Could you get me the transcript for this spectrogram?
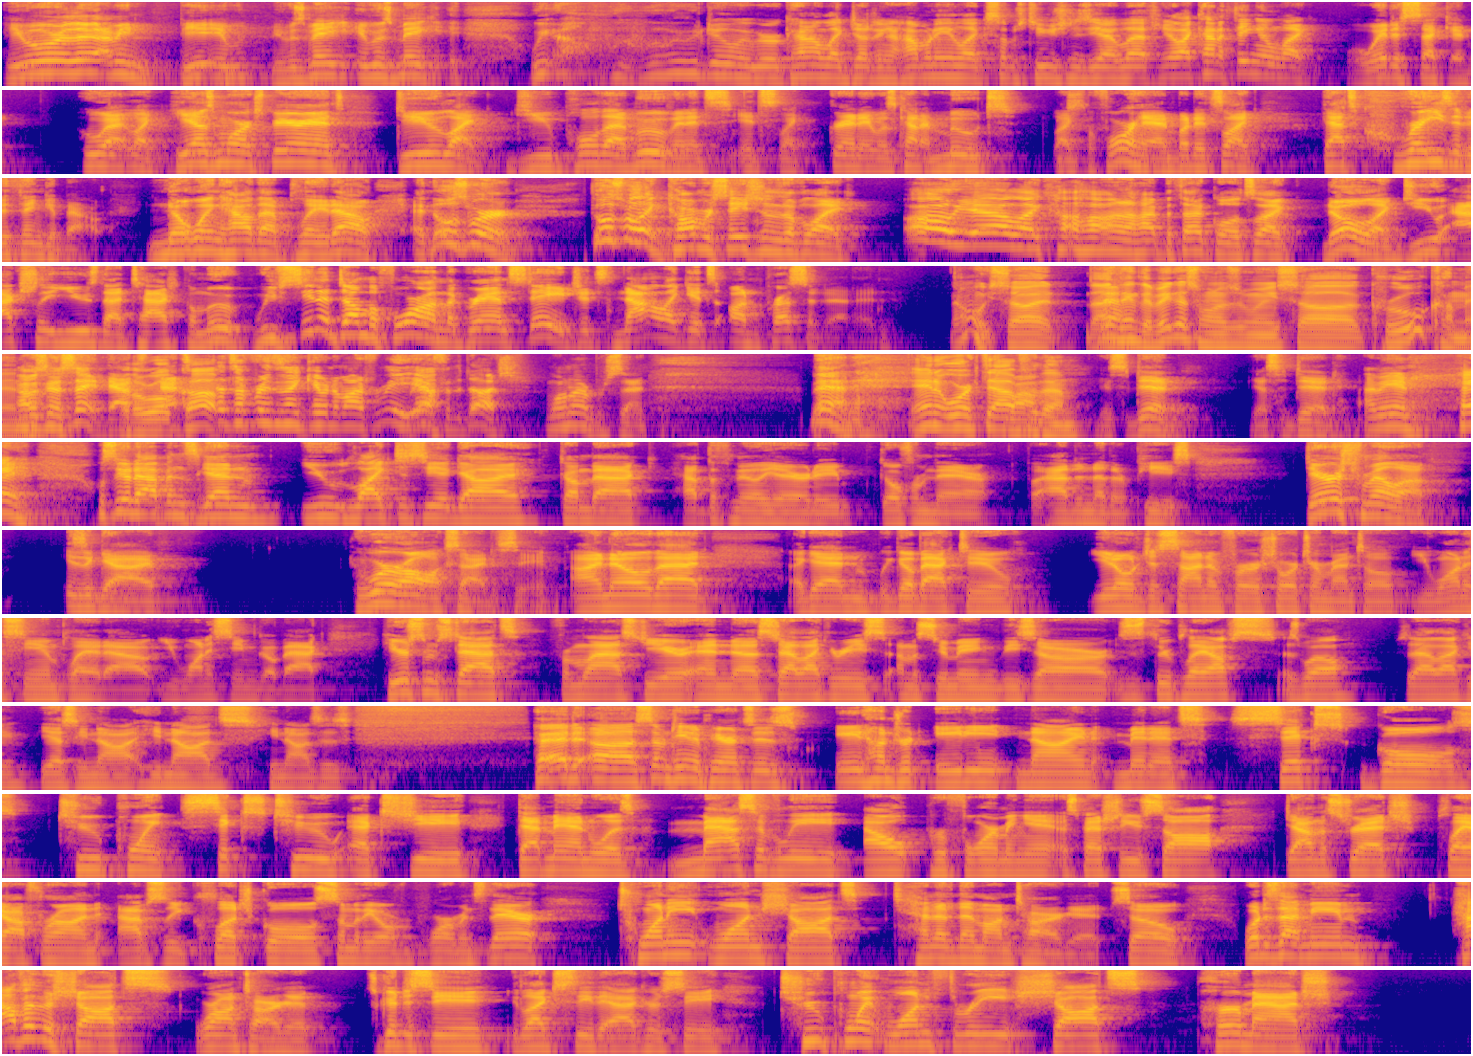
People were there. I mean, it, it was make it was make we oh, what were we doing? We were kind of like judging how many like substitutions he had left. And you're like kind of thinking like, well, wait a second, who had like he has more experience? Do you like do you pull that move? And it's it's like granted it was kind of moot like beforehand, but it's like that's crazy to think about knowing how that played out. And those were those were like conversations of like. Oh yeah, like haha, in a hypothetical. It's like no, like do you actually use that tactical move? We've seen it done before on the grand stage. It's not like it's unprecedented. No, we saw it. I Yeah. think the biggest one was when we saw Krul come in. I was gonna say that's, the World that's, Cup. that's the first thing that came to mind for me. Yeah, for the Dutch, one hundred percent. Man, and it worked out wow. for them. Yes, it did. Yes, it did. I mean, hey, we'll see what happens. Again, you like to see a guy come back, have the familiarity, go from there, but add another piece. Dariusz Formella is a guy who we're all excited to see. I know that again, we go back to you don't just sign him for a short-term rental. You want to see him play it out. You want to see him go back. Here's some stats from last year and uh, stat Reese. I'm assuming these are is this through playoffs as well. Zalaki? Yes, he nod. He nods. He nods his head. Uh, 17 appearances, 889 minutes, six goals, 2.62 xG. That man was massively outperforming it. Especially you saw down the stretch, playoff run, absolutely clutch goals. Some of the overperformance there. 21 shots, 10 of them on target. So what does that mean? Half of the shots were on target. It's good to see. You like to see the accuracy. 2.13 shots per match.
